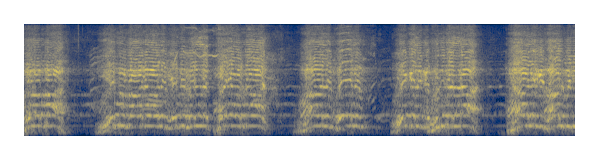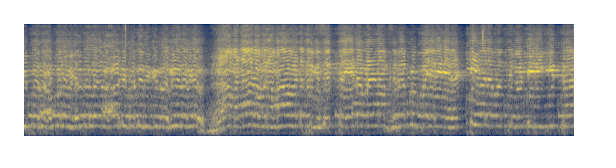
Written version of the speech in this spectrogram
புலமா எதுவானாலும் எதிர்கொள்ள தயார்தான். வாழும் வேலும் எங்களுக்கு புதிதல்ல. காலையில் வாழ் பிடிப்பது அவ்வளவு எதிரில் ஆடி கொண்டிருக்கின்ற வீரர்கள். ராமநாதபுரம் மாவட்டத்திற்கு சென்ற இடமெல்லாம் சிறப்பு பெயரினை வெட்டி வர வந்து கொண்டிருக்கின்றார்.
